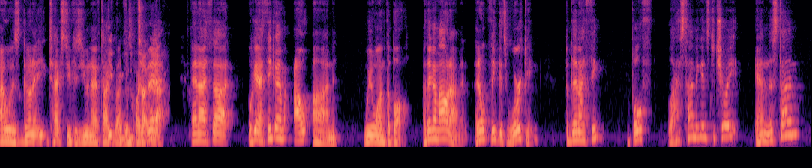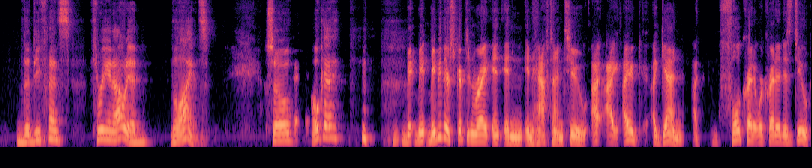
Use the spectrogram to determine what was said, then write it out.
I was going to text you because you and I have talked about this quite talk, a bit, yeah. And I thought, okay, I think I'm out on we want the ball. I think I'm out on it. I don't think it's working. But then I think both last time against Detroit and this time, the defense three and outed the Lions. So okay. Maybe they're scripting right in, in, in halftime too. I, I, I again, I, full credit where credit is due.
